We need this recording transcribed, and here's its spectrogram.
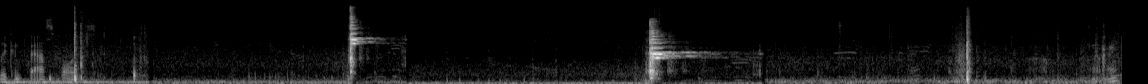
Looking fastballs. Alright.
